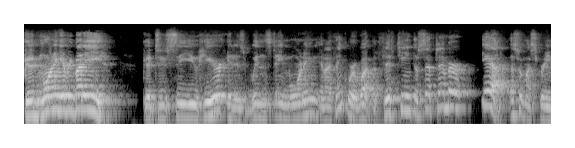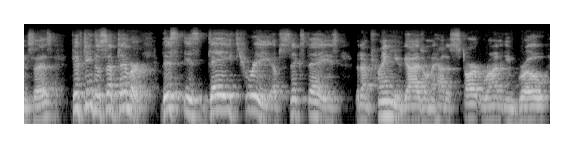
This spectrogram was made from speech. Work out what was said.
Good morning, everybody. Good to see you here. It is Wednesday morning, and I think we're what, the 15th of September? Yeah, that's what my screen says. 15th of September. This is day three of six days that I'm training you guys on how to start, run, and grow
